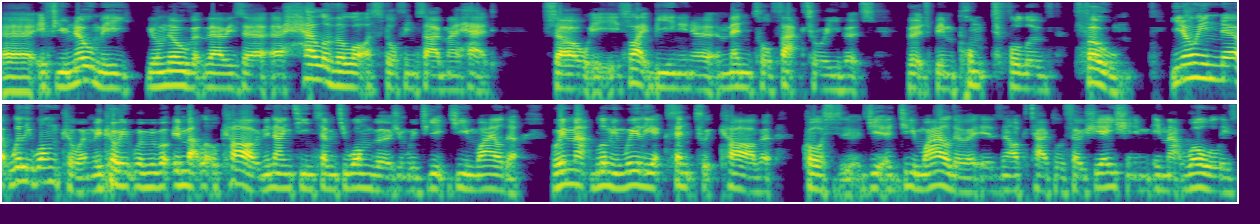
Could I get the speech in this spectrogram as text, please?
uh, if you know me, you'll know that there is a, a, hell of a lot of stuff inside my head. So it's like being in a, a mental factory that's that's been pumped full of foam. You know, in uh, Willy Wonka, when we're going, when we were in that little car in the 1971 version with G- Gene Wilder, we're in that blooming really eccentric car that of course, G- Gene Wilder is an archetypal association in, in that role is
